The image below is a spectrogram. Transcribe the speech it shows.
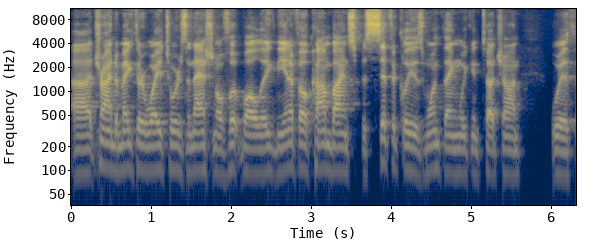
uh, trying to make their way towards the National Football League. The NFL Combine specifically is one thing we can touch on with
